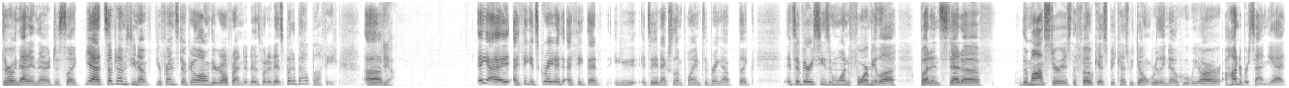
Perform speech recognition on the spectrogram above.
throwing that in there, just like, yeah, sometimes you know your friends don't get along with your girlfriend. It is what it is. But about Buffy, um, yeah, yeah, I, I think it's great. I, th- I think that you it's an excellent point to bring up. Like, it's a very season one formula, but instead of the monster is the focus because we don't really know who we are 100% yet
